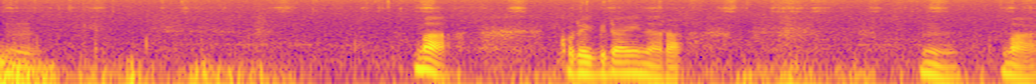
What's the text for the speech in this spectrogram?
うん、まあこれぐらいなら、うん。まあ、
